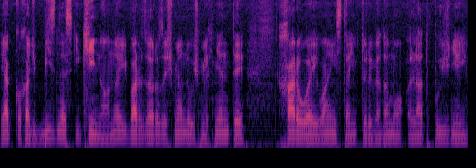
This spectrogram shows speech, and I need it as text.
jak kochać biznes i kino. No i bardzo roześmiany, uśmiechnięty Harvey Weinstein, który wiadomo lat później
